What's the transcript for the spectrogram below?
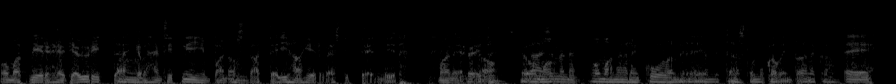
omat virheet ja yrittää Mm. ehkä vähän sit niihin panostaa, ettei ihan hirveästi tee niitä manereita. Joo, Se näin oma, se menee. oman äänen kuuleminen ei ole mitään sitä mukavinta ainakaan. Ei.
